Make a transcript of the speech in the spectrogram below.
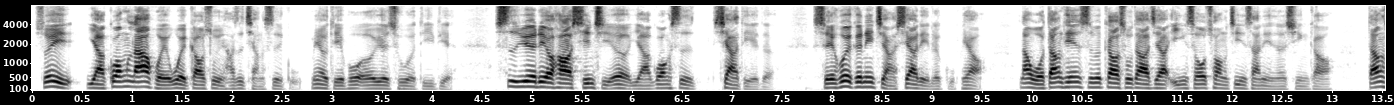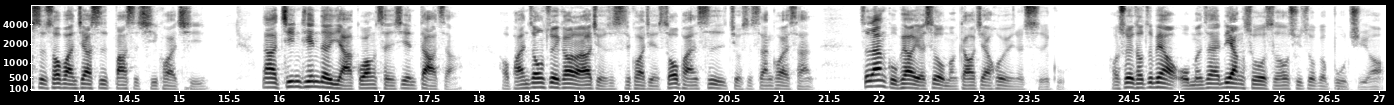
所以亚光拉回，我也告诉你它是强势股，没有跌破二月初的低点。四月六号星期二，亚光是下跌的，谁会跟你讲下跌的股票？那我当天是不是告诉大家营收创近三年的新高？当时收盘价是八十七块七，那今天的亚光呈现大涨，好，盘中最高来到九十四块钱，收盘是九十三块三，这张股票也是我们高价会员的持股。好，所以投资票我们在量缩的时候去做个布局哦。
